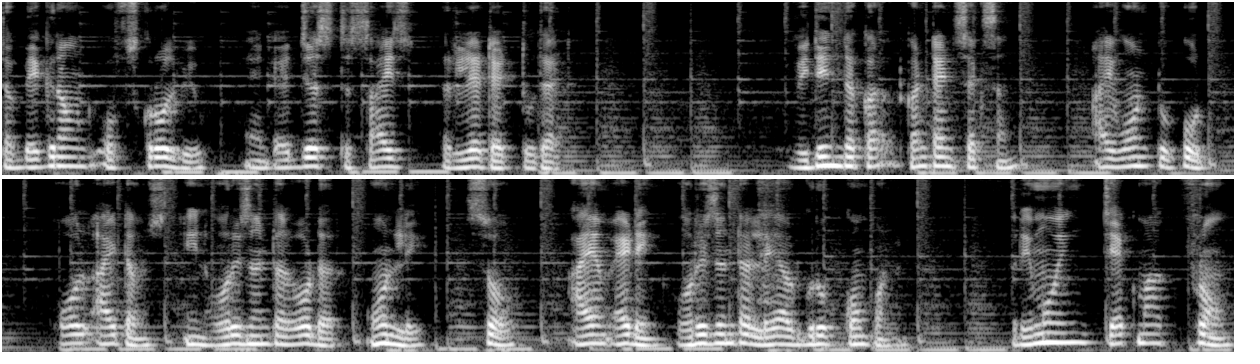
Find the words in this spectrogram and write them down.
the background of scroll view and adjust the size related to that. Within the content section, I want to put all items in horizontal order only, so I am adding horizontal layout group component. Removing checkmark from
